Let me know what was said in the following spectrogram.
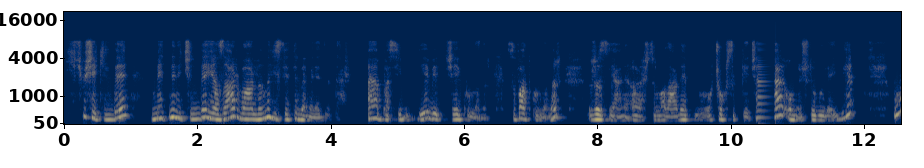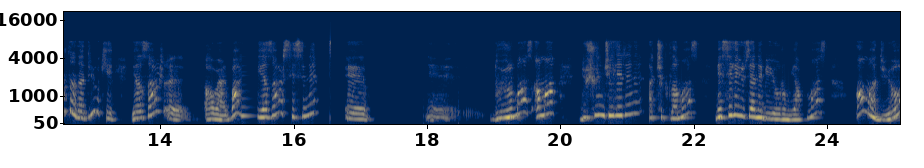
hiçbir şekilde metnin içinde yazar varlığını hissettirmemelidir der. En pasif diye bir şey kullanır, sıfat kullanır. Rız yani araştırmalarda hep o çok sık geçer onun üslubuyla ilgili. Burada da diyor ki yazar e, Auerbach yazar sesini e, e, duyurmaz ama düşüncelerini açıklamaz, mesele üzerine bir yorum yapmaz ama diyor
